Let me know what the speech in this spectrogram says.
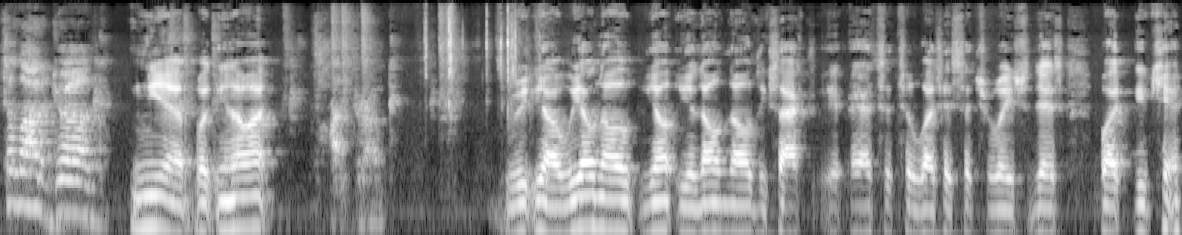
It's a lot of drug. Yeah, but you know what? Hot drug you know, we don't know, you don't, you don't know the exact answer to what his situation is, but you can't.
